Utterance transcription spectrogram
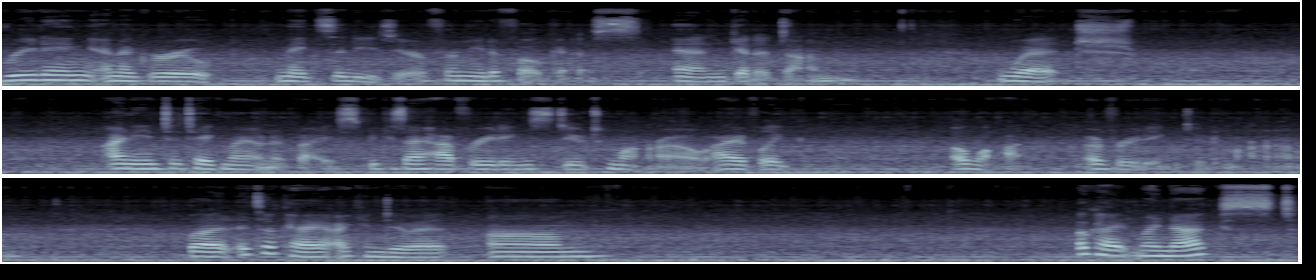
reading in a group makes it easier for me to focus and get it done, which I need to take my own advice because I have readings due tomorrow. I have like a lot of reading due tomorrow. But it's okay, I can do it. Um, okay, my next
